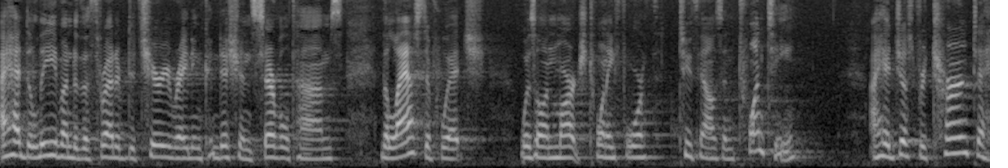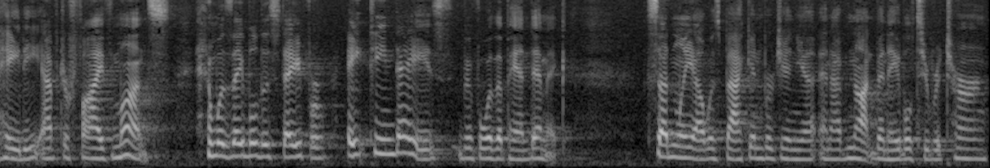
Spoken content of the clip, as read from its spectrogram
I had to leave under the threat of deteriorating conditions several times, the last of which was on March 24th, 2020. I had just returned to Haiti after five months and was able to stay for 18 days before the pandemic. Suddenly, I was back in Virginia and I've not been able to return.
